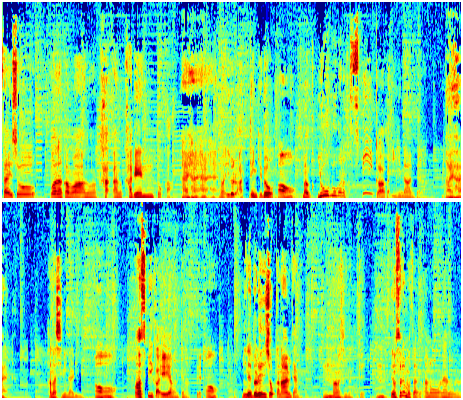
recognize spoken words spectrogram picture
最初はなんかまあ、あの、かあの家電とか、はいはいはいはい。まあ、いろいろあってんけど、まあ、要望がなんかスピーカーがいいな、みたいなはいはい。話になり、まあ、スピーカーええやんってなって、みんなでどれにしよっかな、みたいうん。な話になって。うん。でもそれもさ、あの、なんやろうな、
